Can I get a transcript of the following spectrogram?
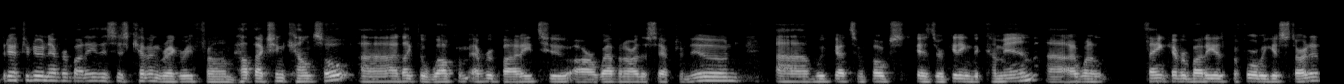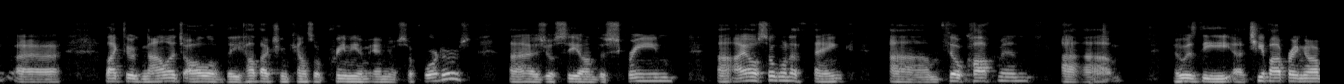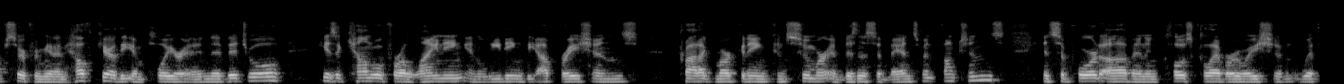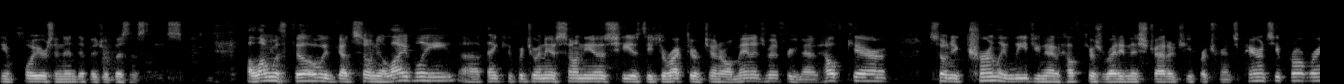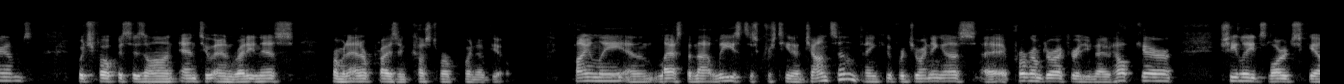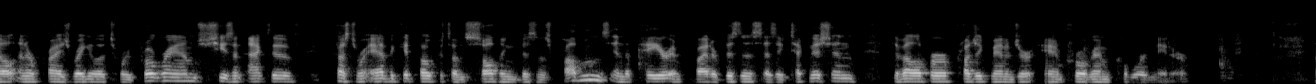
Good afternoon, everybody. This is Kevin Gregory from Health Action Council. Uh, I'd like to welcome everybody to our webinar this afternoon. Um, we've got some folks as they're getting to come in. Uh, I want to thank everybody as before we get started. Uh, I'd like to acknowledge all of the Health Action Council Premium Annual Supporters, uh, as you'll see on the screen. Uh, I also want to thank um, Phil Kaufman, um, who is the uh, Chief Operating Officer for United Healthcare, the employer and individual. He is accountable for aligning and leading the operations, product marketing, consumer and business advancement functions in support of and in close collaboration with the employers and individual businesses. Along with Phil, we've got Sonia Lively. Uh, thank you for joining us, Sonia. She is the Director of General Management for United Healthcare. Sonia currently leads United Healthcare's readiness strategy for transparency programs, which focuses on end-to-end -end readiness from an enterprise and customer point of view. Finally, and last but not least, is Christina Johnson. Thank you for joining us, a program director at United Healthcare. She leads large-scale enterprise regulatory programs. She's an active customer advocate focused on solving business problems in the payer and provider business as a technician, developer, project manager, and program coordinator.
